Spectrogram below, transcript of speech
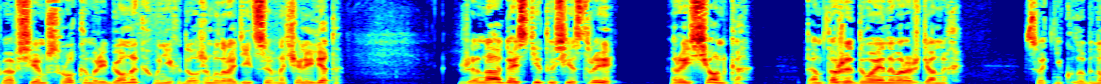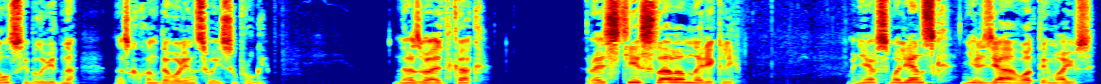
По всем срокам ребенок у них должен был родиться в начале лета. Жена гостит у сестры Рысенка. Там тоже двое новорожденных. Сотник улыбнулся, и было видно, насколько он доволен своей супругой. Назвали-то как? Ростиславом нарекли. Мне в Смоленск нельзя, вот и маюсь.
